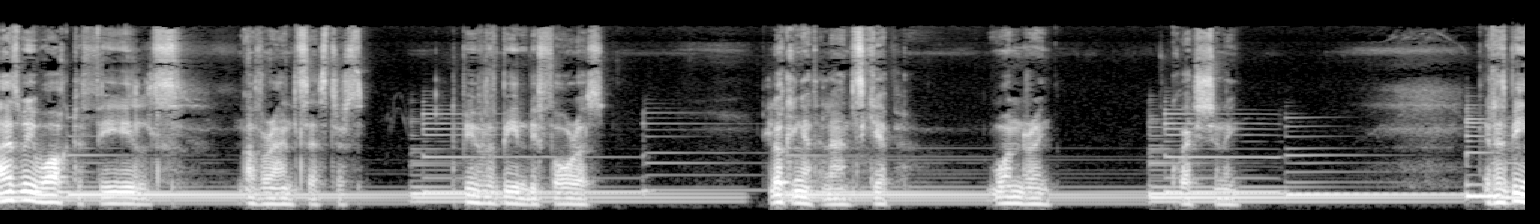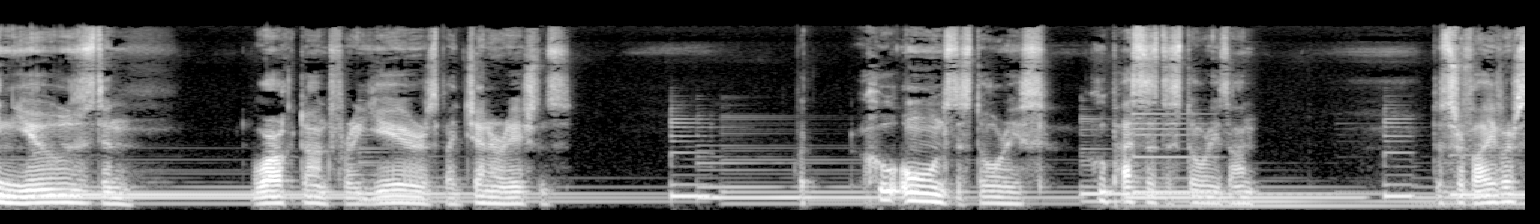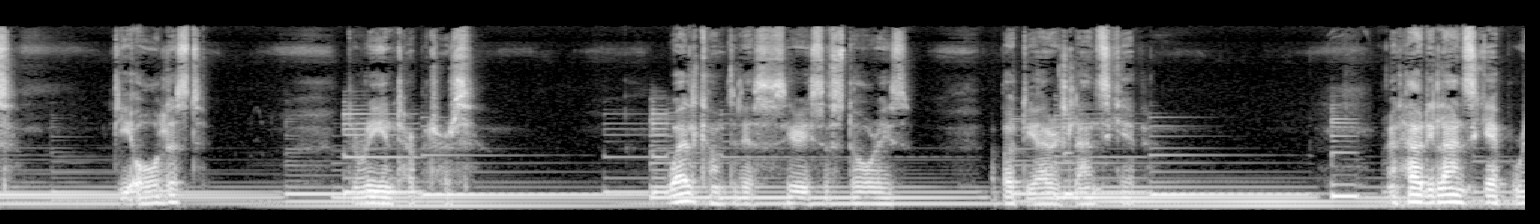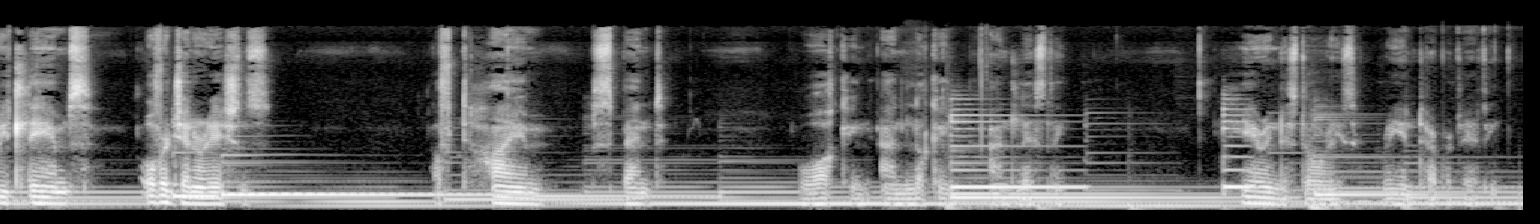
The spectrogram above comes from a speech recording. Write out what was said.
As we walk the fields of our ancestors, the people who have been before us, looking at the landscape, wondering, questioning, it has been used and worked on for years by generations. But who owns the stories? Who passes the stories on? The survivors? The oldest? The reinterpreters? Welcome to this series of stories about the Irish landscape and how the landscape reclaims over generations of time spent walking and looking and listening, hearing the stories, reinterpreting.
